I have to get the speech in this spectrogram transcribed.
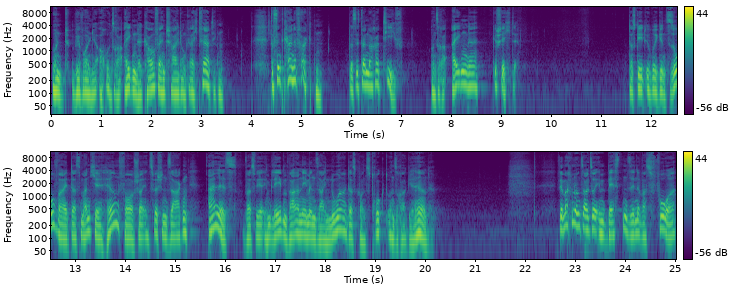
und wir wollen ja auch unsere eigene Kaufentscheidung rechtfertigen. Das sind keine Fakten, das ist ein Narrativ, unsere eigene Geschichte. Das geht übrigens so weit, dass manche Hirnforscher inzwischen sagen, alles, was wir im Leben wahrnehmen, sei nur das Konstrukt unserer Gehirne. Wir machen uns also im besten Sinne was vor,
